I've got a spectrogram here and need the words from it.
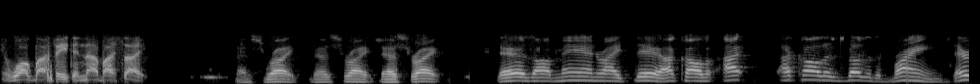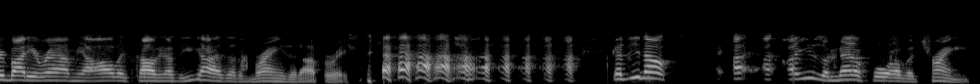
and walk by faith and not by sight. That's right. That's right. That's right. There's our man right there. I call him. I I call his brother the brains. Everybody around me, I always call him. I say, "You guys are the brains of the operation." Because you know, I, I I use a metaphor of a train.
